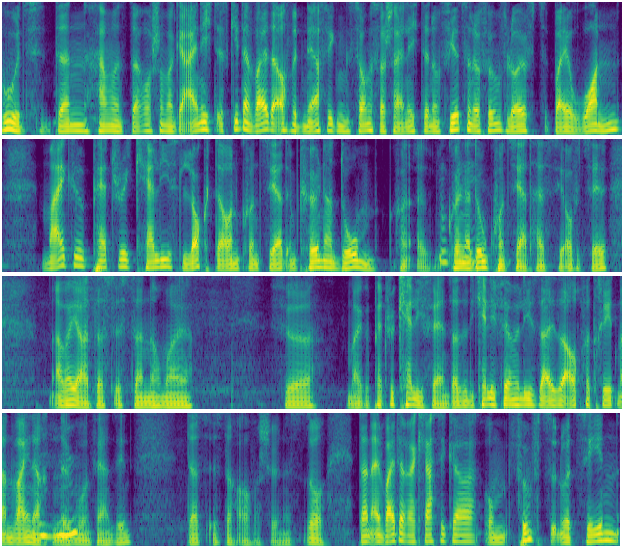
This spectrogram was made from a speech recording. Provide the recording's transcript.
Gut, dann haben wir uns darauf schon mal geeinigt. Es geht dann weiter auch mit nervigen Songs wahrscheinlich, denn um 14.05 Uhr läuft bei One Michael Patrick Kellys Lockdown-Konzert im Kölner Dom. Äh, okay. Kölner Dom-Konzert heißt sie offiziell. Aber ja, das ist dann nochmal für Michael Patrick Kelly-Fans. Also die Kelly-Family ist also auch vertreten an Weihnachten mhm. irgendwo im Fernsehen. Das ist doch auch was Schönes. So, dann ein weiterer Klassiker um 15.10 Uhr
